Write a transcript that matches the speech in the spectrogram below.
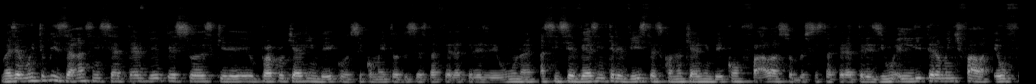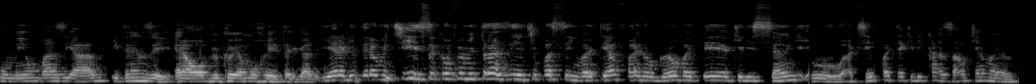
Mas é muito bizarro, assim, você até vê pessoas que. O próprio Kevin Bacon, você comentou do Sexta-feira 13-1, né? Assim, você vê as entrevistas quando o Kevin Bacon fala sobre o Sexta-feira 13-1, ele literalmente fala: Eu fumei um baseado e transei. Era óbvio que eu ia morrer, tá ligado? E era literalmente isso que o filme trazia. Tipo assim, vai ter a Final Girl, vai ter aquele sangue. O, sempre vai ter aquele casal que é, mano,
